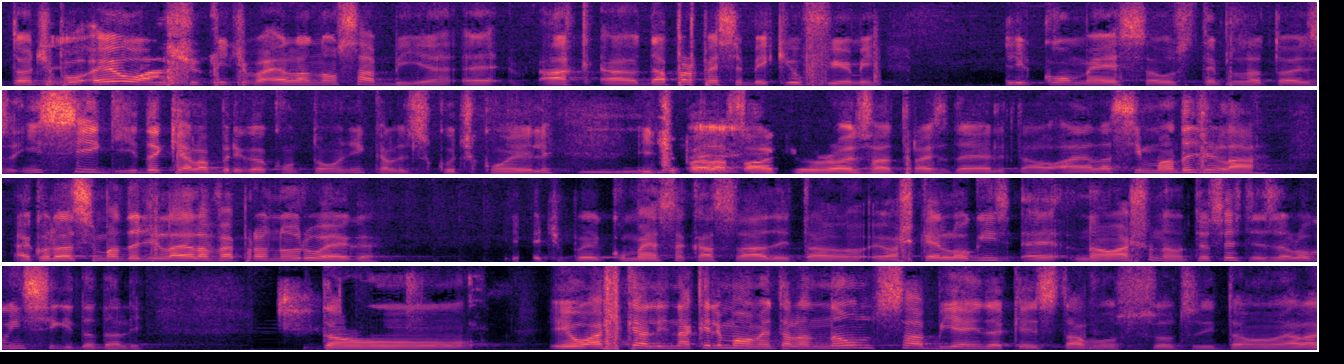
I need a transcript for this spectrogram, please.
Então, tipo, eu acho que tipo, ela não sabia. É, a, a, dá pra perceber que o filme ele começa os tempos atuais em seguida que ela briga com o Tony, que ela discute com ele. Hum, e tipo, é. ela fala que o Royce vai atrás dela e tal. Aí ela se manda de lá. Aí quando ela se manda de lá, ela vai pra Noruega. E aí, tipo, ele começa a caçada e tal. Eu acho que é logo em... é, Não, acho não, tenho certeza. É logo em seguida dali. Então... Eu acho que ali, naquele momento, ela não sabia ainda que eles estavam soltos. Então, ela,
